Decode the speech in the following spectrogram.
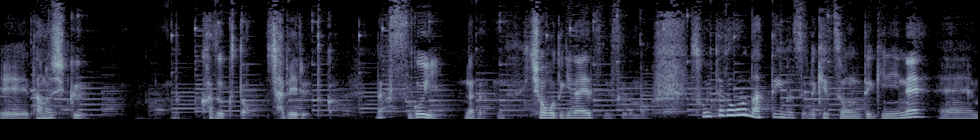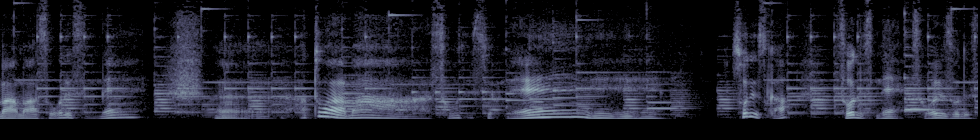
えー、楽しく家族と喋るとか、なんかすごい、なんか、初歩的なやつですけども、そういったところになってきますよね、結論的にね。えー、まあまあ、そうですよね。うん、あとは、まあ、そうですよね。えー、そうですか？そうですね。そうです、そうです。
